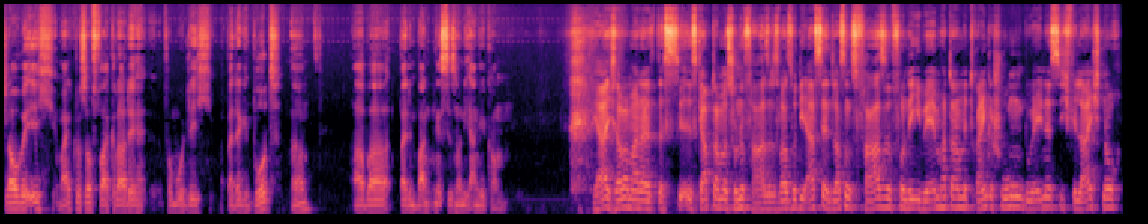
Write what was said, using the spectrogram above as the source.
glaube ich. Microsoft war gerade vermutlich bei der Geburt. Ja. Aber bei den Banken ist es noch nicht angekommen. Ja, ich sage mal, das, es gab damals schon eine Phase. Das war so die erste Entlassungsphase von der IBM hat da mit reingeschwungen. Du erinnerst dich vielleicht noch,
